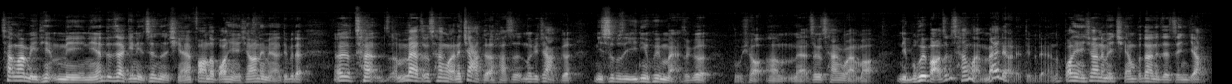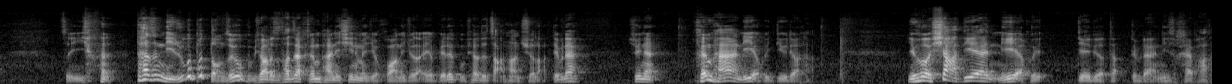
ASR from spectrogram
餐馆每天每年都在给你挣着钱，放到保险箱里面，对不对？呃，餐卖这个餐馆的价格还是那个价格，你是不是一定会买这个股票啊？买这个餐馆吧，你不会把这个餐馆卖掉的，对不对？那保险箱里面钱不断的在增加，这一样。但是你如果不懂这个股票的时候，它在横盘，你心里面就慌，你觉得哎，别的股票都涨上去了，对不对？所以呢，横盘你也会丢掉它，以后下跌你也会。跌掉它，对不对？你是害怕它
